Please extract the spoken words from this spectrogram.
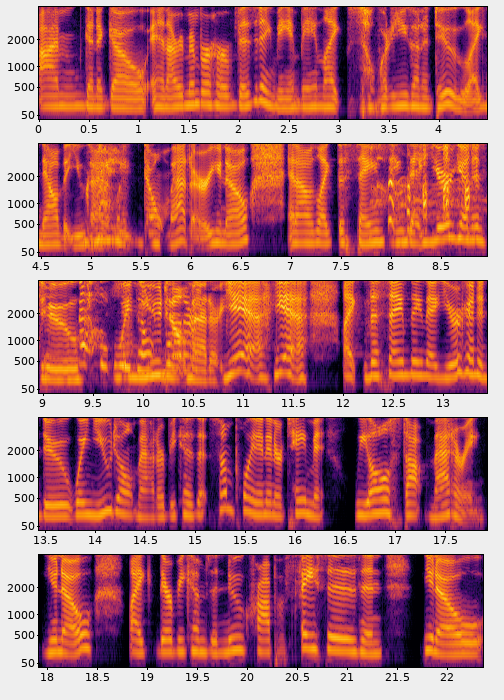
I'm gonna go. And I remember her visiting me and being like, So what are you gonna do? Like now that you kind right. of like don't matter, you know? And I was like, the same thing that you're gonna do when you don't, matter. matter. Yeah, yeah. Like the same thing that you're gonna do when you don't matter, because at some point in entertainment, we all stop mattering, you know? Like there becomes a new crop of faces and, you know,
